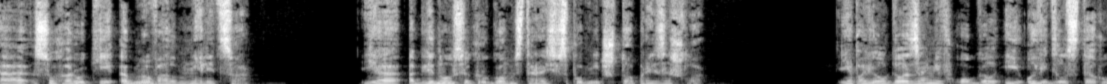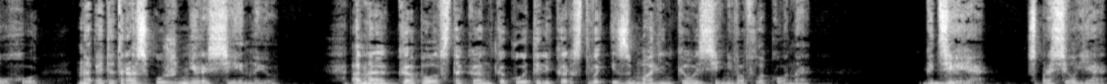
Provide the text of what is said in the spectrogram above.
а сухорукий обмывал мне лицо. Я оглянулся кругом, стараясь вспомнить, что произошло. Я повел глазами в угол и увидел старуху, на этот раз уж не рассеянную. Она капала в стакан какое-то лекарство из маленького синего флакона. «Где я?» — спросил я.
